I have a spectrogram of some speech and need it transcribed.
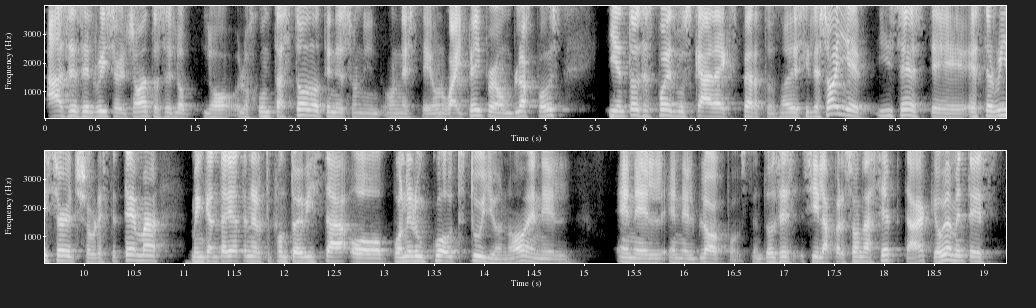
haces el research, ¿no? Entonces lo, lo, juntas todo, tienes un, un, este, un white paper o un blog post y entonces puedes buscar a expertos, ¿no? Decirles, oye, hice este, este research sobre este tema, me encantaría tener tu punto de vista o poner un quote tuyo, ¿no? En el, en el, en el blog post. Entonces, si la persona acepta, que obviamente es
